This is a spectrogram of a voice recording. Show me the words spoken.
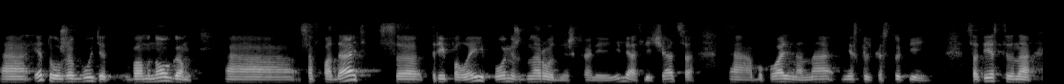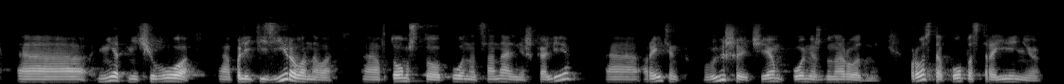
а, это уже будет во многом а, совпадать с AAA по международной шкале или отличаться а, буквально на несколько ступеней. Соответственно, нет ничего политизированного в том, что по национальной шкале рейтинг выше, чем по международной, просто по построению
